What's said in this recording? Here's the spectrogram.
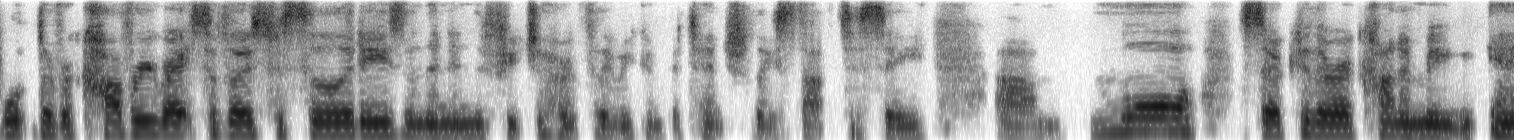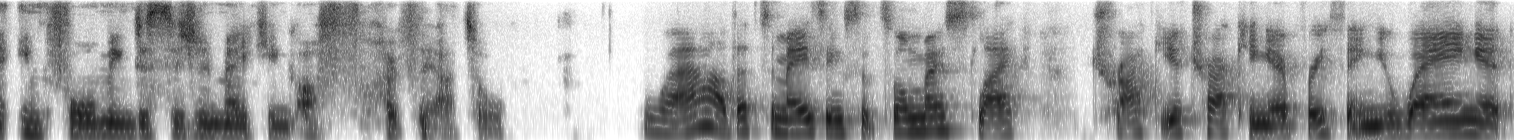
what the recovery rates of those facilities. And then in the future, hopefully we can potentially start to see um, more circular economy uh, informing decision making off hopefully our tool. Wow, that's amazing. So it's almost like track you're tracking everything. You're weighing it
